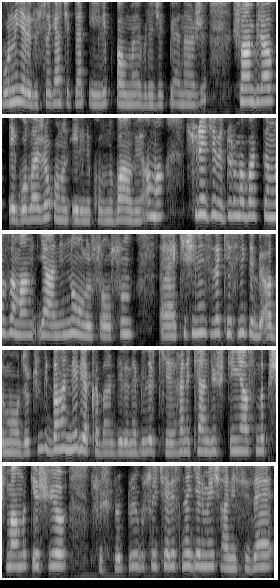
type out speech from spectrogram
burnu yere düşse gerçekten eğilip almayabilecek bir enerji. Şu an biraz egoları onun elini kolunu bağlıyor ama sürece ve duruma baktığımız zaman yani ne olursa olsun e, kişinin size kesinlikle bir adım olacak. Çünkü daha nereye kadar direnebilir ki? Hani kendi üç dünyasında pişmanlık yaşıyor. Suçluluk duygusu içerisine girmiş. Hani size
